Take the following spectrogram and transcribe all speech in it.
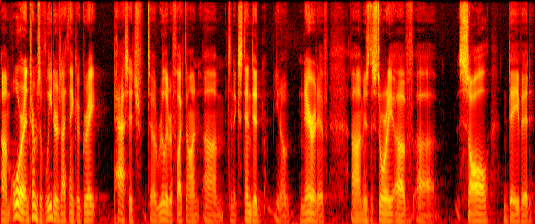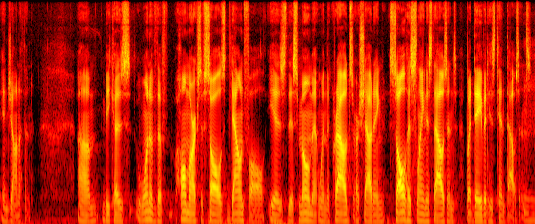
Um, or in terms of leaders, I think a great passage to really reflect on. Um, it's an extended, you know, narrative. Um, is the story of uh, Saul, David, and Jonathan um, because one of the hallmarks of Saul's downfall is this moment when the crowds are shouting, Saul has slain his thousands, but David his ten thousands. Mm-hmm.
